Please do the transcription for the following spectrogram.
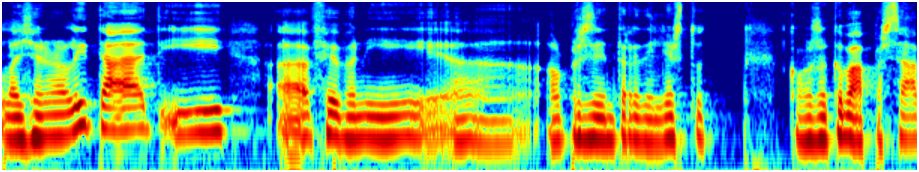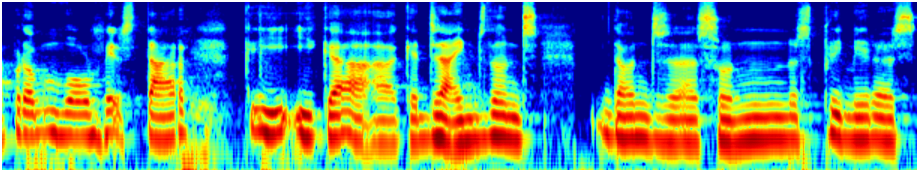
la Generalitat i eh, fer venir eh, el president Tarradellas tot cosa que va passar però molt més tard i, i que aquests anys doncs, doncs, eh, són les primeres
